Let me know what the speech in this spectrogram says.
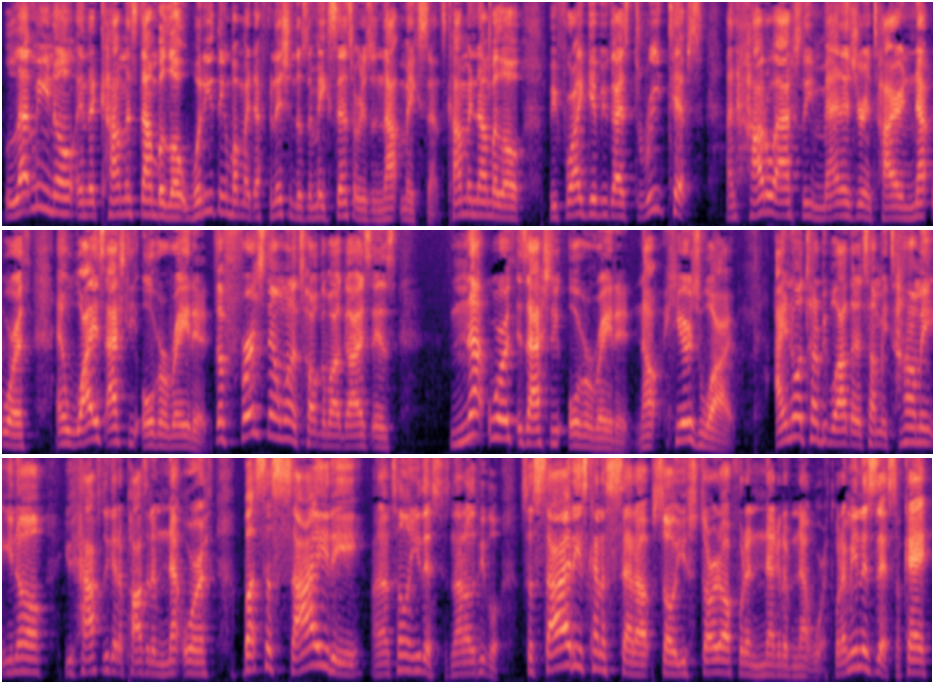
Let me know in the comments down below. What do you think about my definition? Does it make sense or does it not make sense? Comment down below before I give you guys three tips on how to actually manage your entire net worth and why it's actually overrated. The first thing I want to talk about, guys, is net worth is actually overrated. Now, here's why. I know a ton of people out there that tell me, Tommy, you know, you have to get a positive net worth. But society, and I'm telling you this, it's not other people. Society is kind of set up so you start off with a negative net worth. What I mean is this, okay?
